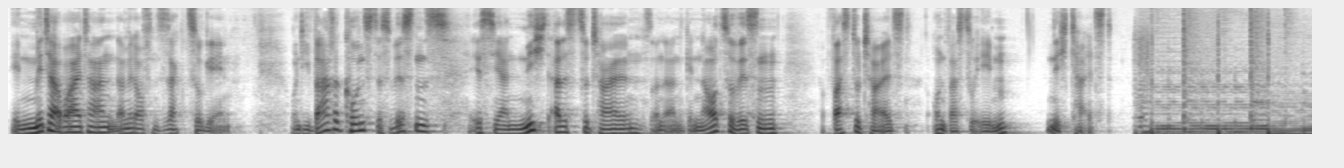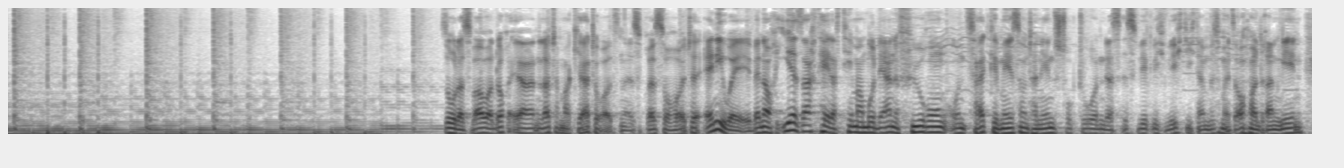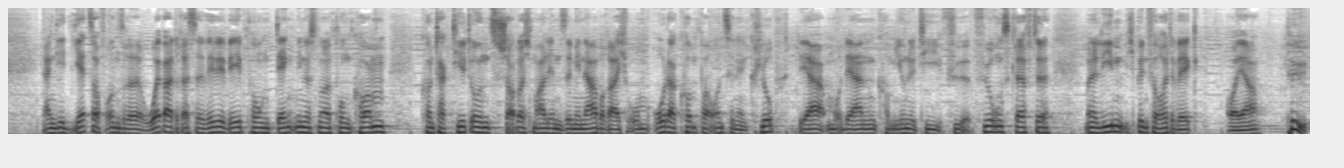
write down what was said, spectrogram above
den Mitarbeitern damit auf den Sack zu gehen. Und die wahre Kunst des Wissens ist ja nicht alles zu teilen, sondern genau zu wissen, was du teilst und was du eben nicht teilst. So, das war aber doch eher ein Latte Macchiato als ein Espresso heute. Anyway, wenn auch ihr sagt, hey, das Thema moderne Führung und zeitgemäße Unternehmensstrukturen, das ist wirklich wichtig, dann müssen wir jetzt auch mal dran gehen. Dann geht jetzt auf unsere Webadresse www.denk-neu.com, kontaktiert uns, schaut euch mal im Seminarbereich um oder kommt bei uns in den Club der modernen Community für Führungskräfte. Meine Lieben, ich bin für heute weg. Euer Pü.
